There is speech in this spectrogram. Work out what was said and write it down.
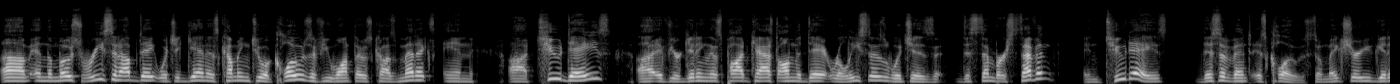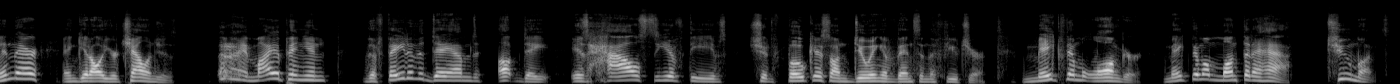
um, and the most recent update, which again is coming to a close if you want those cosmetics in uh, two days. Uh, if you're getting this podcast on the day it releases, which is December 7th, in two days, this event is closed. So make sure you get in there and get all your challenges. in my opinion, the Fate of the Damned update is how Sea of Thieves should focus on doing events in the future. Make them longer, make them a month and a half two months,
